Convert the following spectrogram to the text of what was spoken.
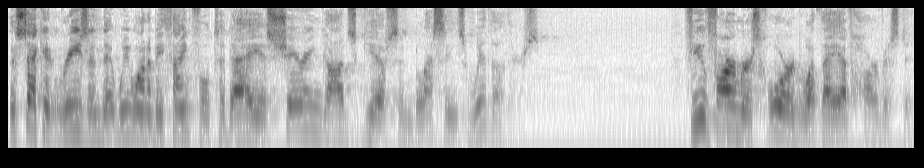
The second reason that we want to be thankful today is sharing God's gifts and blessings with others. Few farmers hoard what they have harvested.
